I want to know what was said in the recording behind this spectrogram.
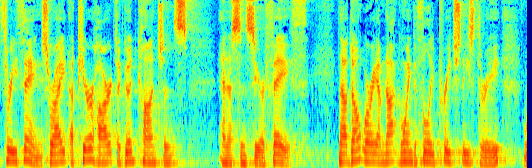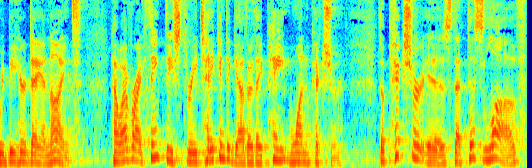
three things, right? A pure heart, a good conscience, and a sincere faith. Now, don't worry, I'm not going to fully preach these three. We'd be here day and night. However, I think these three taken together, they paint one picture. The picture is that this love,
